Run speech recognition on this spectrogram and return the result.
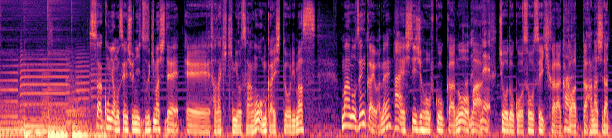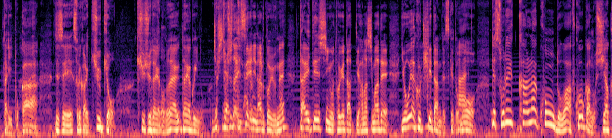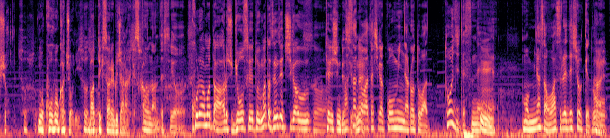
さあ今夜も先週に続きまして、えー佐々木公夫さんをお迎えしております。まあ、あの前回はね、はい。えーシティ情報福岡の、ね。まあ、ちょうどこう創世期から関わった話だったりとか、でそれから急遽九州大学の大大学院の。女子大生になるというね大転身を遂げたっていう話までようやく聞けたんですけども、はでそれから今度は福岡の市役所の広報課長に抜擢されるじゃないですか。そうなんですよ。これはまたある種行政というまた全然違う転身ですよね。まさか私が公務員になろうとは当時ですね、もう皆さんお忘れでしょうけど、はい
